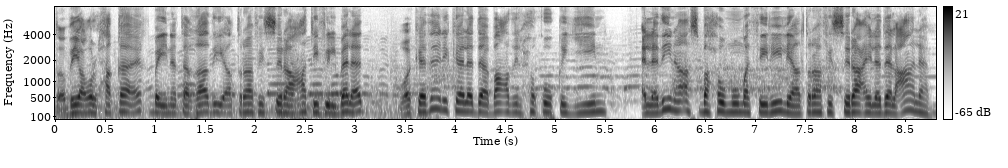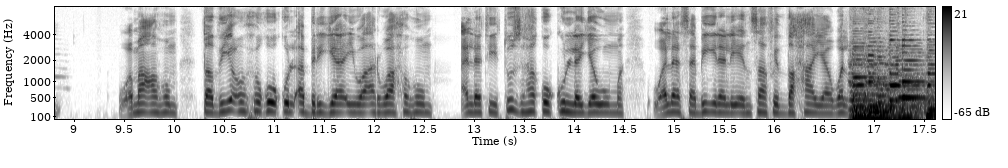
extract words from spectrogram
تضيع الحقائق بين تغاضي أطراف الصراعات في البلد وكذلك لدى بعض الحقوقيين الذين أصبحوا ممثلي لأطراف الصراع لدى العالم. ومعهم تضيع حقوق الأبرياء وأرواحهم التي تزهق كل يوم ولا سبيل لإنصاف الضحايا والغير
